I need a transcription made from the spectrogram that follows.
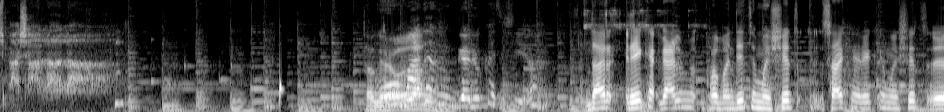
Nesipūčiau. Tau geriau. gal? gariukas išėjo. Dar reikia, galim pabandyti maišyti, sakė, reikia maišyti e,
